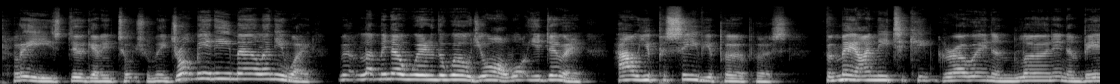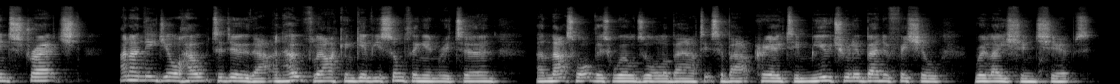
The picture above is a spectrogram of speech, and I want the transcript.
Please do get in touch with me. Drop me an email anyway. Let me know where in the world you are, what you're doing, how you perceive your purpose. For me, I need to keep growing and learning and being stretched, and I need your help to do that. And hopefully, I can give you something in return. And that's what this world's all about. It's about creating mutually beneficial relationships.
